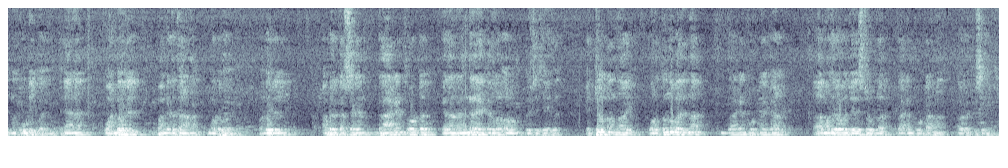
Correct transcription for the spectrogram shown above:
ഇന്ന് കൂടി വരുന്നുണ്ട്. ഞാൻ വണ്ടൂരിൽ പങ്കെടുത്താണ് ഇങ്ങോട്ട് വരുന്നത്. കൊണ്ടൂരിൽ അവിടെ ഒരു കർഷകൻ ഡ്രാഗൺ ഫ്രൂട്ട് ഏതാണ്ട് രണ്ടര ഏക്കറിലോളം കൃഷി ചെയ്ത് ഏറ്റവും നന്നായി പുറത്തുനിന്ന് വരുന്ന ഡ്രാഗൺ ഫ്രൂട്ടിനേക്കാൾ മധുരവും ടേസ്റ്റും ഉള്ള ഡ്രാഗൺ ഫ്രൂട്ടാണ് അവിടെ കൃഷി ചെയ്യുന്നത്.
